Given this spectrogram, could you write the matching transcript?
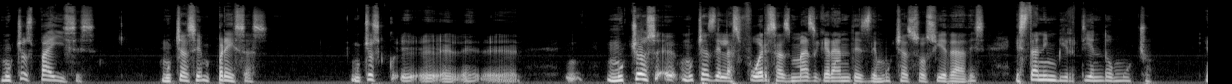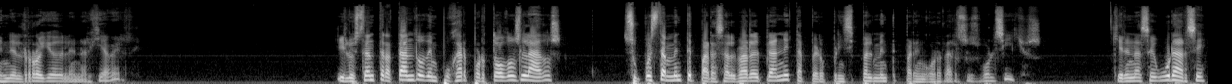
muchos países, muchas empresas, muchos, eh, eh, eh, muchos, muchas de las fuerzas más grandes de muchas sociedades están invirtiendo mucho en el rollo de la energía verde. Y lo están tratando de empujar por todos lados supuestamente para salvar al planeta, pero principalmente para engordar sus bolsillos. Quieren asegurarse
